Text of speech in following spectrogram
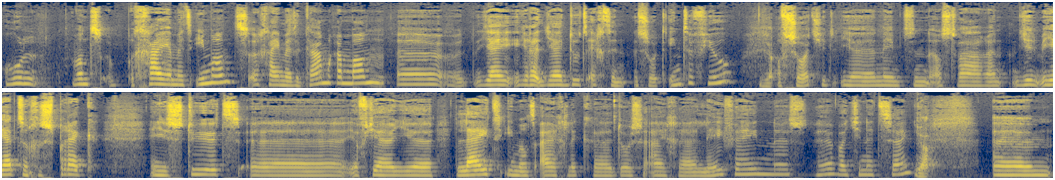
hoe, want ga je met iemand, ga je met een cameraman? jij, jij doet echt een, een soort interview. Ja. Of soort, je, je, neemt een, als het ware, je, je hebt een gesprek en je stuurt, uh, of je, je leidt iemand eigenlijk uh, door zijn eigen leven heen, uh, hè, wat je net zei. Ja. Um,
